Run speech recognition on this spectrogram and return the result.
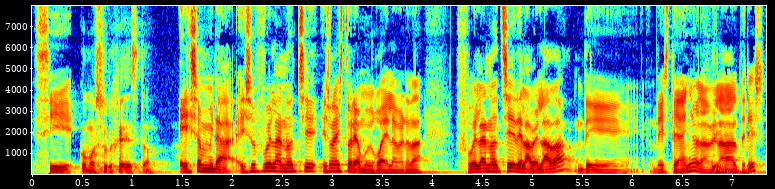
sí, ¿Cómo surge esto? Eso, mira, eso fue la noche, es una historia muy guay, la verdad. Fue la noche de la velada de, de este año, la velada 3,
